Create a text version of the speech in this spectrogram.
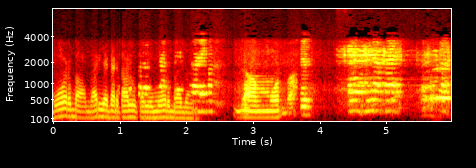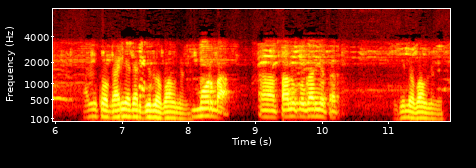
મોરબા ગારિયાધાર તાલુકાનું મોરબા ગામ. ગામ મોરબા. તાલુકો ગારિયાધાર જિલ્લો ભાવનગર. મોરબા. તાલુકો ગારિયાધાર. જિલ્લો ભાવનગર.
